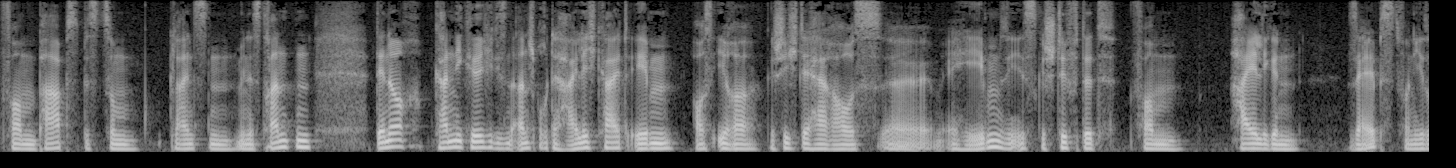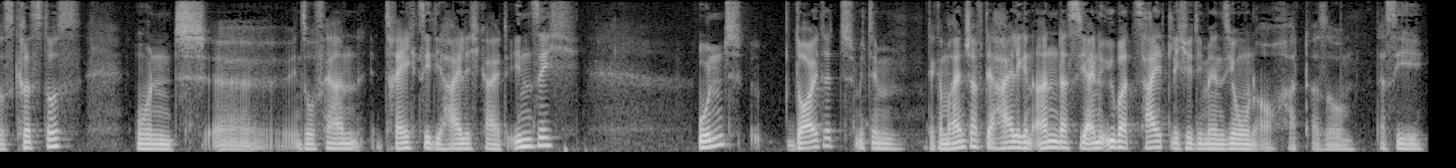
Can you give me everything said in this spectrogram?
vom Papst bis zum kleinsten Ministranten. Dennoch kann die Kirche diesen Anspruch der Heiligkeit eben aus ihrer Geschichte heraus äh, erheben. Sie ist gestiftet vom Heiligen selbst, von Jesus Christus. Und äh, insofern trägt sie die Heiligkeit in sich und deutet mit dem, der Gemeinschaft der Heiligen an, dass sie eine überzeitliche Dimension auch hat. Also, dass sie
